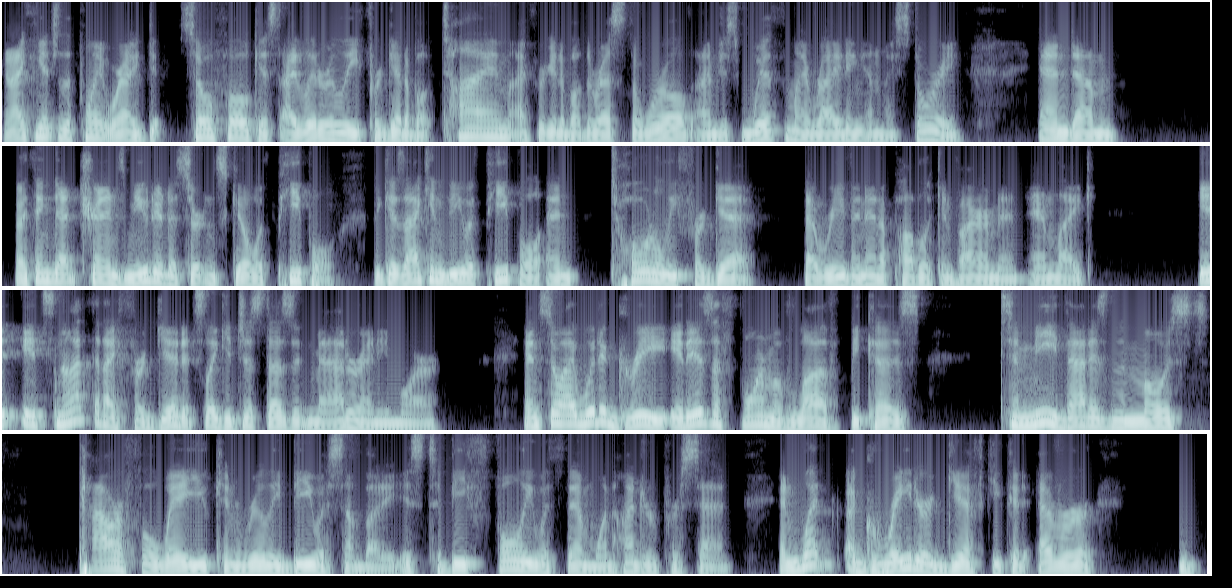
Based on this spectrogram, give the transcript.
And I can get to the point where I get so focused, I literally forget about time. I forget about the rest of the world. I'm just with my writing and my story. And um, I think that transmuted a certain skill with people because I can be with people and totally forget that we're even in a public environment. And like, it, it's not that I forget, it's like it just doesn't matter anymore. And so I would agree, it is a form of love because to me, that is the most powerful way you can really be with somebody is to be fully with them 100%. And what a greater gift you could ever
